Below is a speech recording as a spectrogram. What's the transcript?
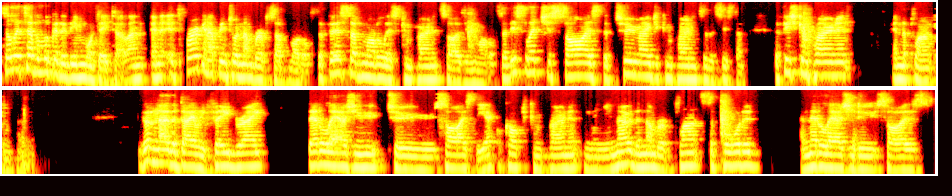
So let's have a look at it in more detail. And, and it's broken up into a number of submodels. The first submodel is component sizing model. So this lets you size the two major components of the system, the fish component and the plant component. You've got to know the daily feed rate. That allows you to size the aquaculture component and then you know the number of plants supported and that allows you to size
